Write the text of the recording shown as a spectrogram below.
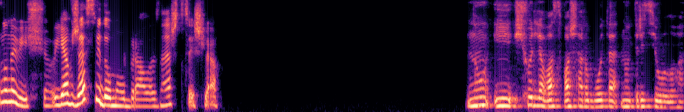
ну навіщо? Я вже свідомо обрала, знаєш, цей шлях. Ну і що для вас ваша робота нутриціолога?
